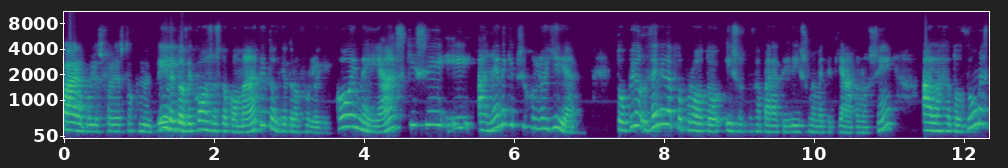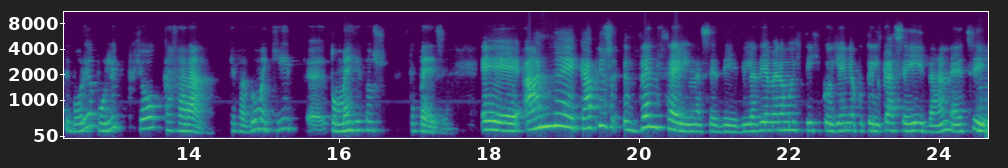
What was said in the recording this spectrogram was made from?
Πάρα πολλές φορές το έχουμε πει. Είναι το δικό σου το κομμάτι, το διατροφολογικό, είναι η άσκηση, η... αλλά είναι και η ψυχολογία. Το οποίο δεν είναι από το πρώτο ίσως που θα παρατηρήσουμε με τη διάγνωση, αλλά θα το δούμε στην πορεία πολύ πιο καθαρά και θα δούμε εκεί ε, το μέγεθος που παίζει. Ε, αν ε, κάποιος δεν θέλει να σε δει, δηλαδή εμένα μου έχει τύχει οικογένεια που τελικά σε είδαν, έτσι,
